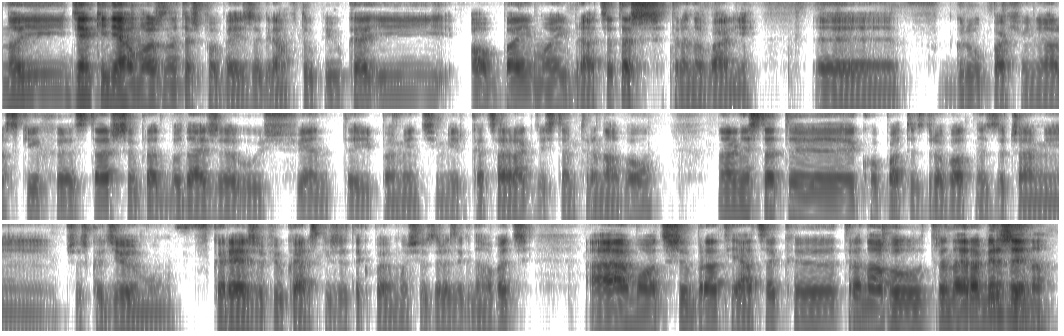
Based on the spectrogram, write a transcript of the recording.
No i dzięki niemu można też powiedzieć, że gram w tą piłkę i obaj moi bracia też trenowali e, w grupach juniorskich. Starszy brat bodajże u świętej pamięci Mirka Cara gdzieś tam trenował. No ale niestety kłopoty zdrowotne z oczami przeszkodziły mu w karierze piłkarskiej, że tak powiem, musiał zrezygnować. A młodszy brat Jacek e, trenował trenera Bierżyna.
